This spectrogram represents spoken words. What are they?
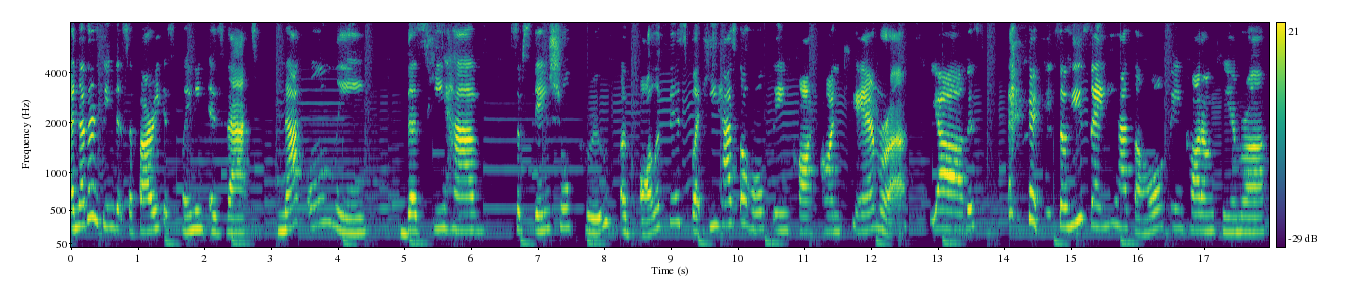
another thing that Safaree is claiming is that not only does he have substantial proof of all of this, but he has the whole thing caught on camera. Yeah, this. so he's saying he has the whole thing caught on camera.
